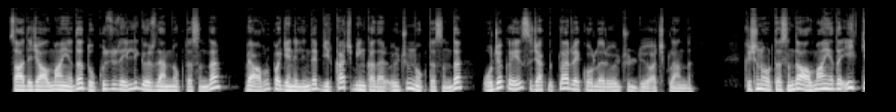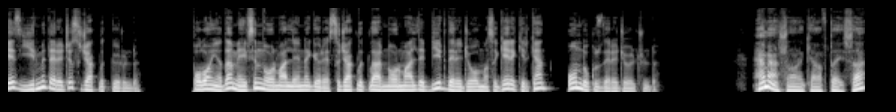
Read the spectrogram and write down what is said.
Sadece Almanya'da 950 gözlem noktasında ve Avrupa genelinde birkaç bin kadar ölçüm noktasında Ocak ayı sıcaklıklar rekorları ölçüldüğü açıklandı. Kışın ortasında Almanya'da ilk kez 20 derece sıcaklık görüldü. Polonya'da mevsim normallerine göre sıcaklıklar normalde 1 derece olması gerekirken 19 derece ölçüldü. Hemen sonraki hafta ise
